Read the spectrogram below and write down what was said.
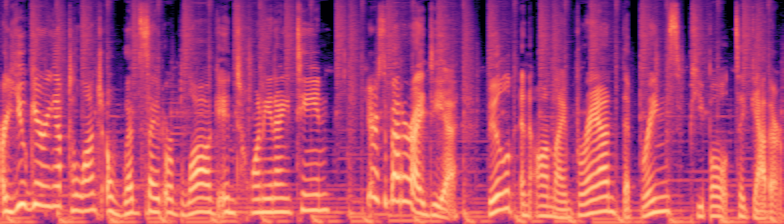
Are you gearing up to launch a website or blog in 2019? Here's a better idea build an online brand that brings people together.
